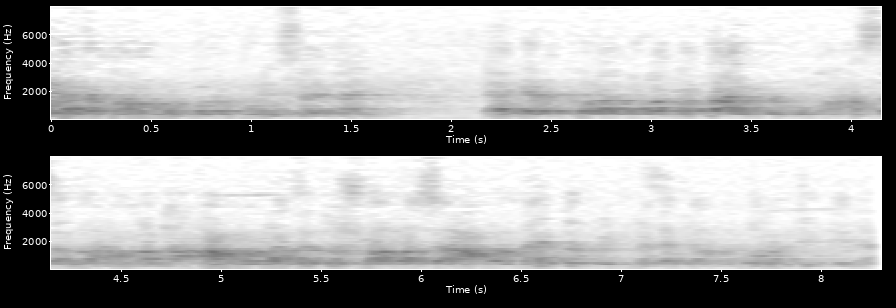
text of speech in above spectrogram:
ওখানে মামুর কোনো পরিচয় নাই একের খোলামেলা কথা হাসানো আমালা আছে তো সব আছে, আমল নাই তো পিঠ হবে ঠিক কিনা?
